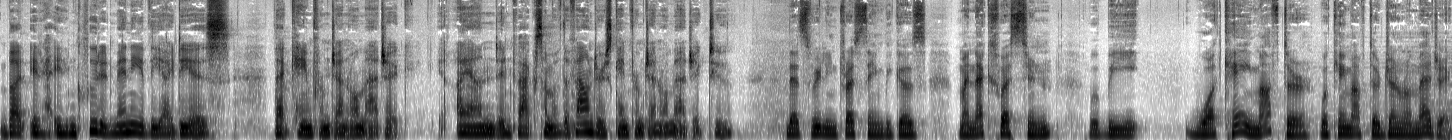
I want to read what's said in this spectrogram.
but it, it included many of the ideas that came from General Magic, and in fact, some of the founders came from General Magic too. That's really interesting because my next question will be what came after what came after General Magic.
